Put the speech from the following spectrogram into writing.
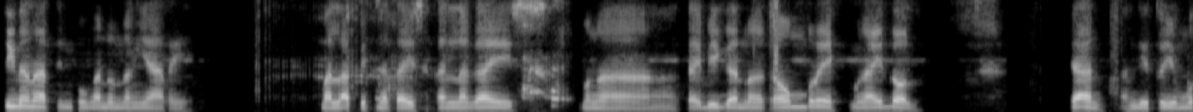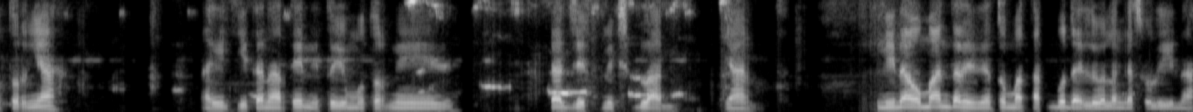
Tingnan natin kung ano nangyari. Malapit na tayo sa kanila guys. Mga kaibigan, mga kaombre, mga idol. Yan, andito yung motor niya. Nakikita natin, ito yung motor ni Kajef Mix Vlog. Yan. Hindi na umandar, hindi na tumatakbo dahil walang gasolina.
